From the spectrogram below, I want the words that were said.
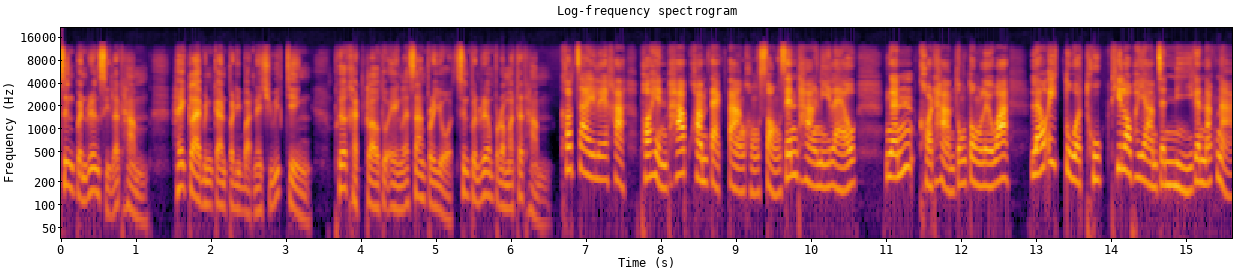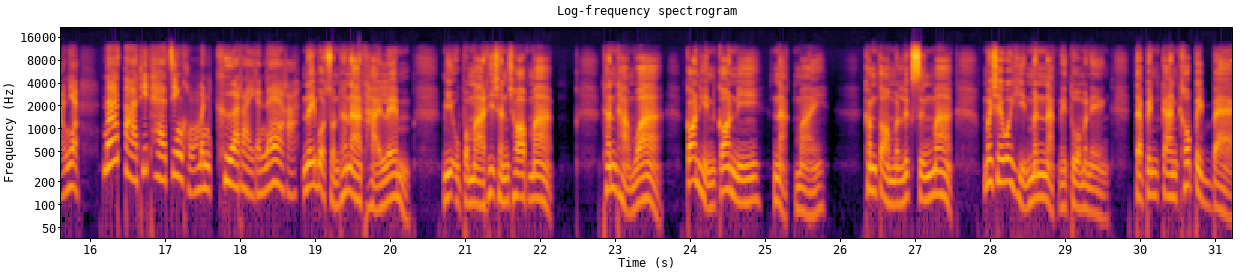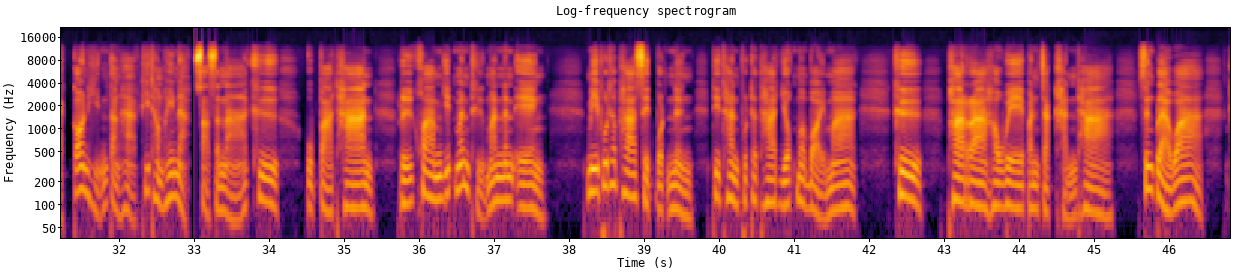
ซึ่งเป็นเรื่องศีลธรรม ให้กลายเป็นการปฏิบัติในชีวิตจริง เพื่อขัดเกลาตัวเองและสร้างประโยชน์ ซึ่งเป็นเรื่องปรมัตถธรรม เข้าใจเลยค่ะ พอเห็นภาพความแตกต่างของสองเส้นทางนี้แล้ว งั้นขอถามตรงๆเลยว่า แล้วไอ้ตัวทุกข์ที่เราพยายามจะหนีกันนักหนาเนี่ย หน้าตาที่แท้จริงของมันคืออะไรกันแน่คะ ในบทสนทนาถ่ายเล่ม มีอุปมาที่ฉันชอบมาก ท่านถามว่าก้อนหินก้อนนี้หนักไหมคำตอบมันลึกซึ้งมาก ไม่ใช่ว่าหินมันหนักในตัวมันเอง แต่เป็นการเข้าไปแบกก้อนหินต่างหากที่ทำให้หนักศาสนาคือ อุปาทาน หรือความยึดมั่นถือมั่นนั่นเอง มีพุทธภาษิตบทหนึ่งที่ท่านพุทธทาสยกมาบ่อยมาก คือพาราฮเวปัญจขันธา ซึ่งแปลว่า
